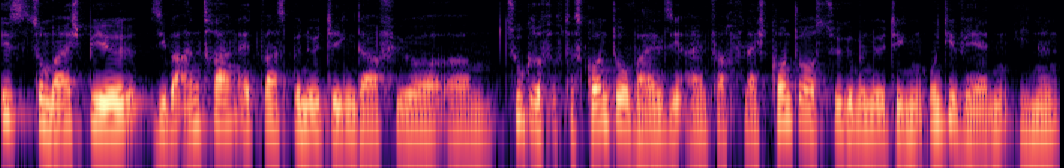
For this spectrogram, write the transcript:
ist zum Beispiel, Sie beantragen etwas, benötigen dafür ähm, Zugriff auf das Konto, weil Sie einfach vielleicht Kontoauszüge benötigen und die werden Ihnen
